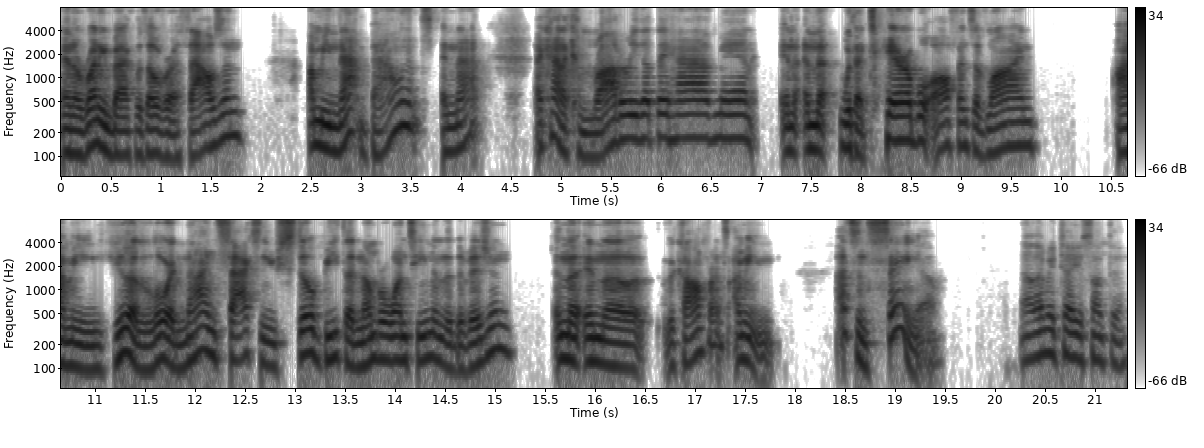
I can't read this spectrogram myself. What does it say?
and a running back with over a thousand I mean, that balance and that that kind of camaraderie that they have, man, and and the, with a terrible offensive line. I mean, good lord, nine sacks and you still beat the number one team in the division in the in the the conference. I mean, that's insane. Yeah. Now let me tell you something.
